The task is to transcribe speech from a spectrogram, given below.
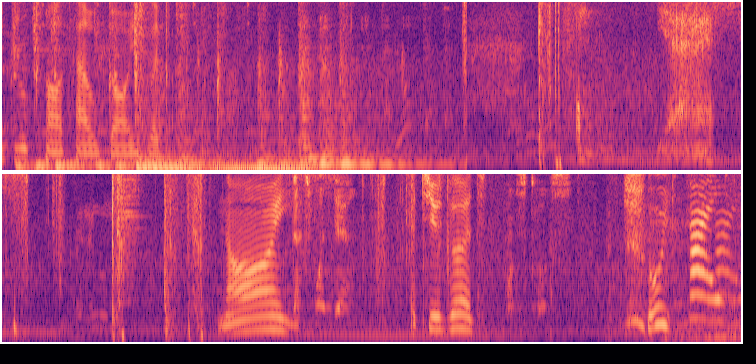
A drug cartel guy like Oh yes Nice That's one down. But too good That was close. Ooh. Hi.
